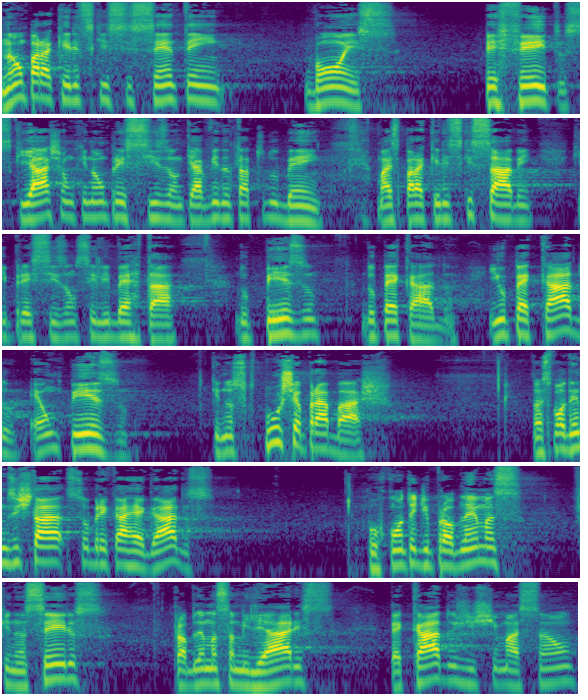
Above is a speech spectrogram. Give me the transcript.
Não para aqueles que se sentem bons, perfeitos, que acham que não precisam, que a vida está tudo bem, mas para aqueles que sabem que precisam se libertar do peso do pecado. E o pecado é um peso que nos puxa para baixo. Nós podemos estar sobrecarregados por conta de problemas financeiros, problemas familiares, pecados de estimação.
